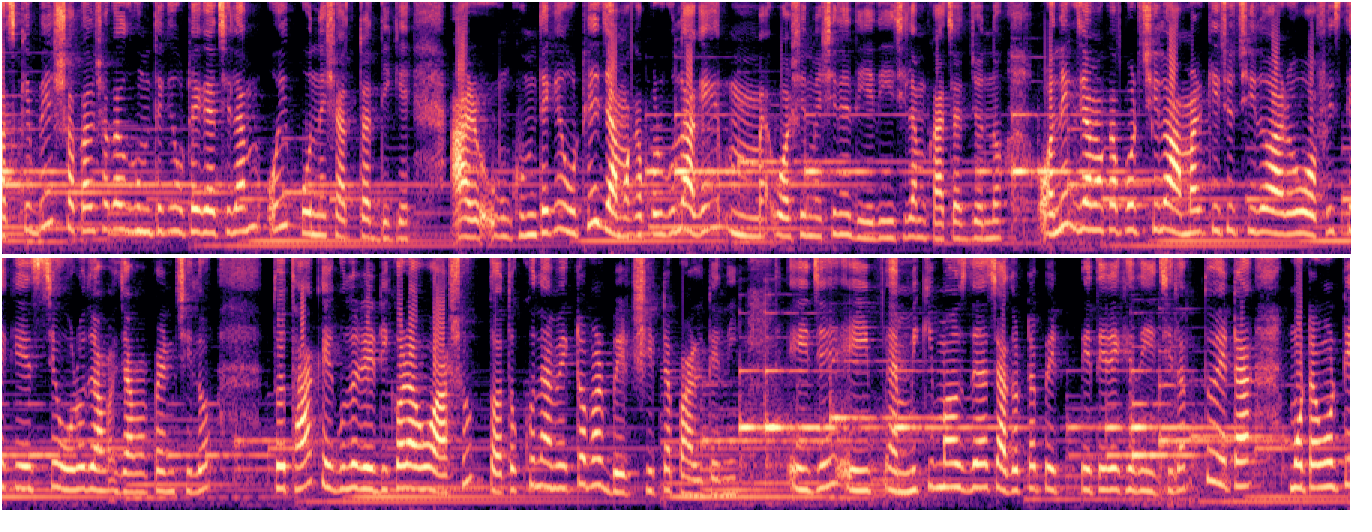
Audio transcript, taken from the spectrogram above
আজকে বেশ সকাল সকাল ঘুম থেকে উঠে গেছিলাম ওই পৌনে সাতটার দিকে। আর ঘুম থেকে উঠে জামা কাপড়গুলো আগে ওয়াশিং মেশিনে দিয়ে দিয়েছিলাম কাচার জন্য। অনেক জামা কাপড় ছিল, আমার কিছু ছিল, আর ও অফিস থেকে এসছে, ওরও জামা জামা প্যান্ট ছিল। তো থাক, এগুলো রেডি করা, ও আসুক। ততক্ষণে আমি একটু আমার বেডশিটটা পাল্টে নিই। এই যে, এই মিকি মাউস দেওয়া চাদরটা পেতে রেখে দিয়েছিলাম। তো এটা মোটামুটি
